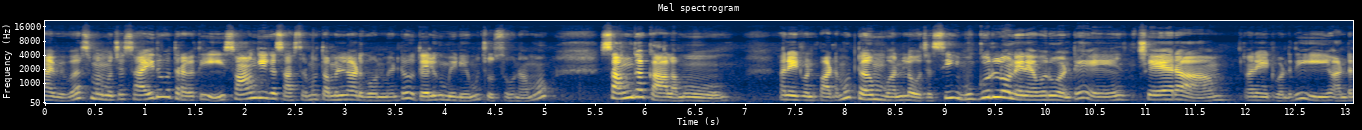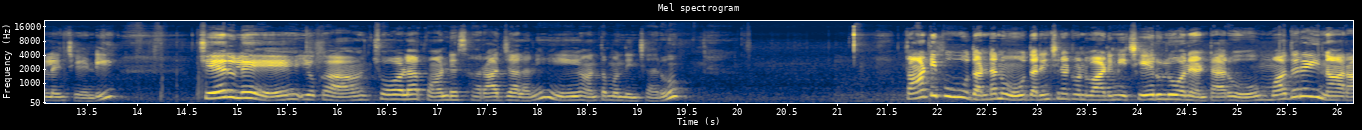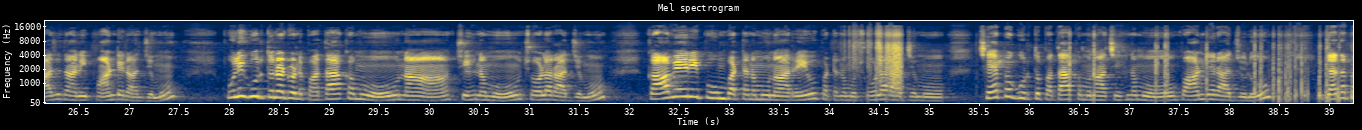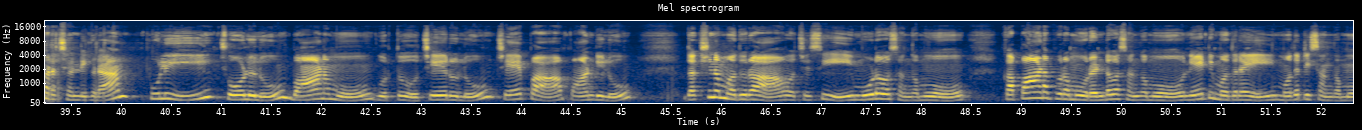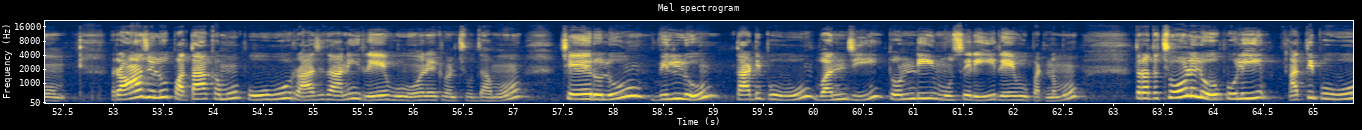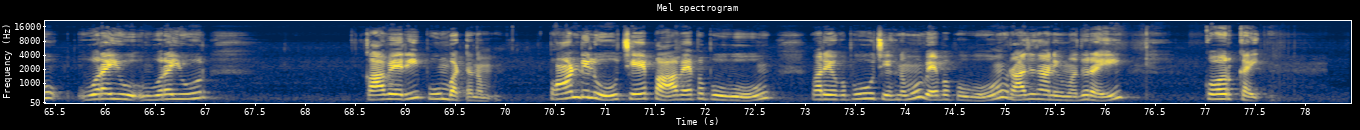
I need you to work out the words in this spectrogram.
Hi viewers మనం వచ్చేసి ఐదవ తరగతి సాంఘిక శాస్త్రము తమిళనాడు గవర్నమెంట్ తెలుగు మీడియము చూస్తున్నాము. సంఘకాలము అనేటువంటి పాఠము టర్మ్ వన్లో వచ్చేసి ముగ్గురులో నేను ఎవరు అంటే చేర అనేటువంటిది అండర్లైన్ చేయండి. చేరులే ఈ యొక్క చోళ పాండ్య రాజ్యాలని అంతమొందించారు. తాటి పువ్వు దండను ధరించినటువంటి వాడిని చేరులు అని అంటారు. మదురై నా రాజధాని పాండ్య రాజ్యము. పులి గుర్తున్నటువంటి పతాకము నా చిహ్నము చోళరాజ్యము. కావేరి పూంపట్టణము నా రేవు పట్టణము చోళరాజ్యము. చేప గుర్తు పతాకము నా చిహ్నము పాండ్యరాజ్యులు. జతపరచండి ఇక్కడ. పులి చోళులు బాణము గుర్తు చేరులు చేప పాండ్యులు. దక్షిణ మధుర వచ్చేసి మూడవ సంఘము కపాడపురము రెండవ సంఘము నేటి మధురై మొదటి సంఘము. రాజులు పతాకము పువ్వు రాజధాని రేవు అనేటువంటి చూద్దాము. చేరులు విల్లు తాటి పువ్వు వంజి తొండి ముసిరి రేవు పట్టణము. తర్వాత చోళులు పులి అత్తి పువ్వు ఉరయు ఉరయూర్ కావేరి పూంబట్టణం. పాండిలు చేప వేప పువ్వు వారి యొక్క పువ్వు చిహ్నము వేప పువ్వు రాజధాని మధురై కోర్కై.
